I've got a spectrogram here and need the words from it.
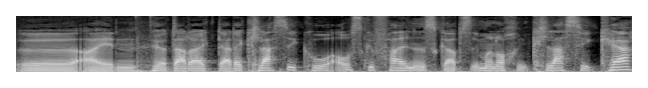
Äh, ein, ja, da, da, da der Klassiko ausgefallen ist, gab es immer noch einen Klassiker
